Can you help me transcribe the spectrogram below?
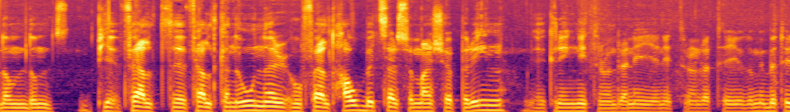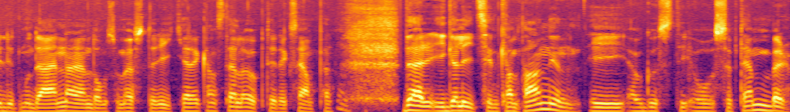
de, de fält, fältkanoner och fälthaubitsar som man köper in eh, kring 1909-1910, de är betydligt modernare än de som österrikare kan ställa upp till exempel. Mm. Där i Galicienkampanjen i augusti och september,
